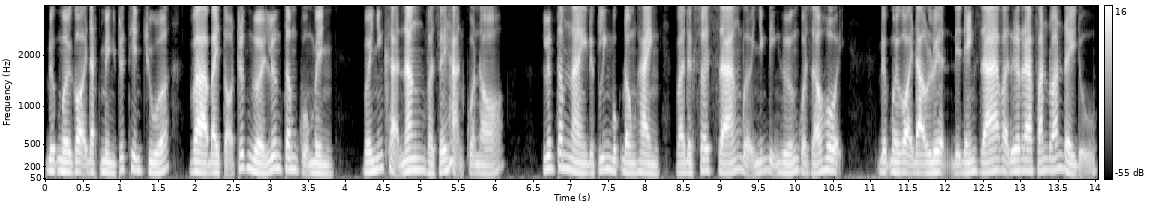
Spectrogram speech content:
được mời gọi đặt mình trước Thiên Chúa và bày tỏ trước người lương tâm của mình với những khả năng và giới hạn của nó. Lương tâm này được linh mục đồng hành và được soi sáng bởi những định hướng của giáo hội, được mời gọi đạo luyện để đánh giá và đưa ra phán đoán đầy đủ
